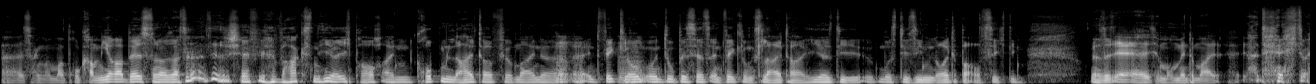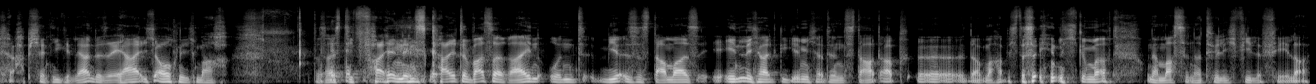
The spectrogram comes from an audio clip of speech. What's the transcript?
sagen wir mal, Programmierer bist und dann sagst, äh, Chef, wir wachsen hier, ich brauche einen Gruppenleiter für meine mhm. äh, Entwicklung mhm. und du bist jetzt Entwicklungsleiter. Hier die, musst die sieben Leute beaufsichtigen. Also, äh, Moment mal, habe ich ja nie gelernt. Also, ja, ich auch nicht, mach. Das heißt, die fallen ins kalte Wasser rein und mir ist es damals ähnlich halt gegeben. Ich hatte ein Start-up, äh, da habe ich das ähnlich gemacht und da machst du natürlich viele Fehler.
